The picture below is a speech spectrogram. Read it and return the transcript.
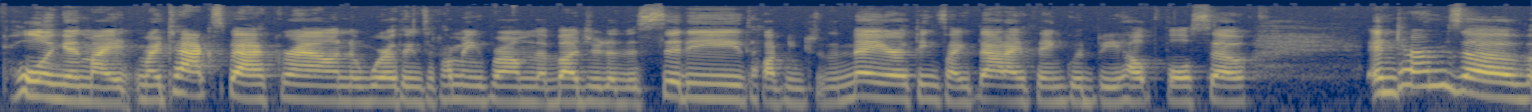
pulling in my my tax background and where things are coming from, the budget of the city, talking to the mayor, things like that. I think would be helpful. So. In terms of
